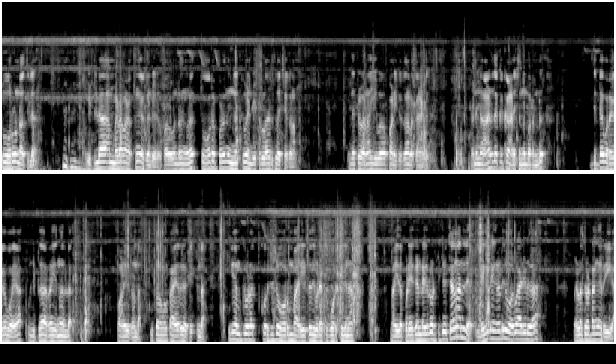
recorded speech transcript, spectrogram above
ചോറും ഉണ്ടാകത്തില്ല. വീട്ടിലെ അമ്മയുടെ വഴക്കം കേൾക്കേണ്ടി വരും. അപ്പോൾ അതുകൊണ്ട് നിങ്ങൾ ചോറ് എപ്പോഴും നിങ്ങൾക്ക് വേണ്ടിയിട്ടുള്ള എടുത്ത് വെച്ചേക്കണം. എന്നിട്ട് വേണം ഈ പണിക്കൊക്കെ നടക്കാനായിട്ട്. അതുകൊണ്ട് ഞാനിതൊക്കെ കാണിച്ചെന്നും പറഞ്ഞിട്ട് ഇതിന്റെ പുറകെ പോയാൽ വീട്ടുകാരുടെ കയ്യിൽ നല്ല പണി കിട്ടണ്ട ഇപ്പോൾ നമ്മൾ കയറ് കെട്ടിക്കണ്ട ഇനി നമുക്കിവിടെ കുറച്ച് ചോറും വാരിയിട്ട് ഇവിടെയൊക്കെ കുറച്ച് ഇങ്ങനെ മൈദപ്പൊടിയൊക്കെ ഉണ്ടെങ്കിൽ ഒട്ടിച്ച് വെച്ചാൽ നല്ലത്. ഇല്ലെങ്കിൽ ഇങ്ങോട്ട് ചോറ് വാരിയിടുക. വെള്ളത്തിലോട്ടങ്ങ് എറിയുക.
